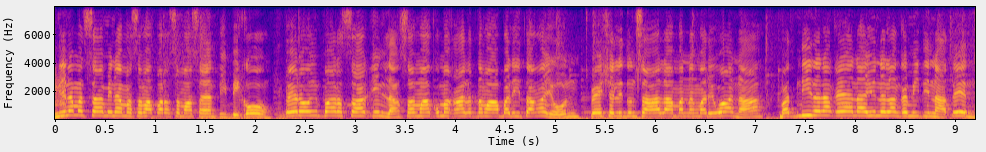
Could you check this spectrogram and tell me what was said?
Hindi naman sa amin na masama para sa mga scientifico. Pero yung para sa akin lang, sa mga kumakalat na mga balita ngayon, especially dun sa halaman ng marijuana, ba't hindi na lang kaya na yun na lang gamitin natin?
